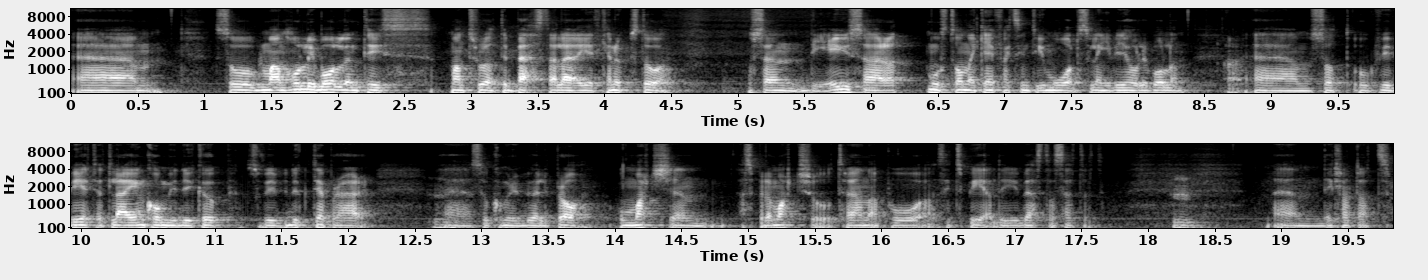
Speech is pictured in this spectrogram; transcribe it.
Ehm, så man håller i bollen tills man tror att det bästa läget kan uppstå. Och sen, det är ju så här att motståndaren kan ju faktiskt inte göra mål så länge vi håller i bollen. Ehm, så att, och vi vet ju att lägen kommer ju dyka upp, så vi är duktiga på det här. eh, Så kommer det bli väldigt bra. Och matchen, att spela match och träna på sitt spel, det är ju bästa sättet. Mm. Men det är klart att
